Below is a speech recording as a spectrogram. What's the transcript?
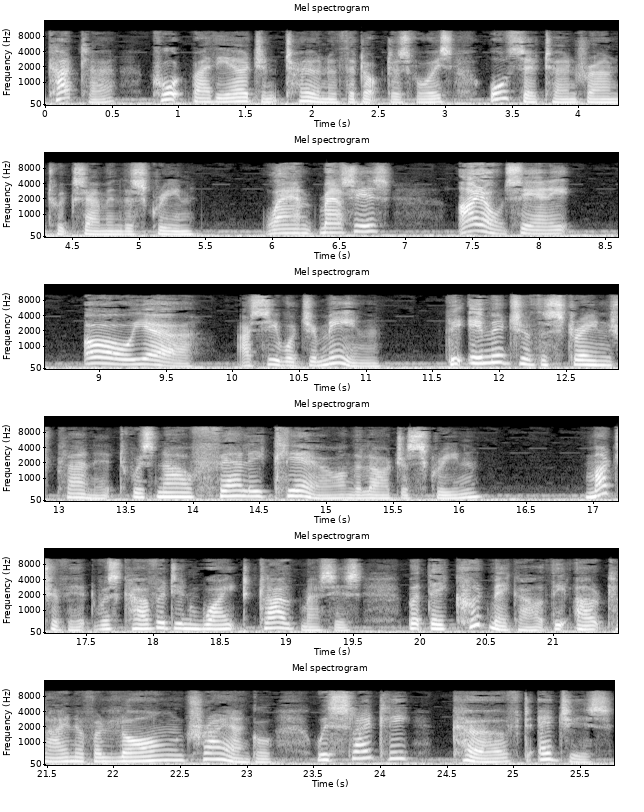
Cutler, caught by the urgent tone of the doctor's voice, also turned round to examine the screen. Land masses? I don't see any... Oh, yeah, I see what you mean. The image of the strange planet was now fairly clear on the larger screen. Much of it was covered in white cloud masses, but they could make out the outline of a long triangle with slightly curved edges.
